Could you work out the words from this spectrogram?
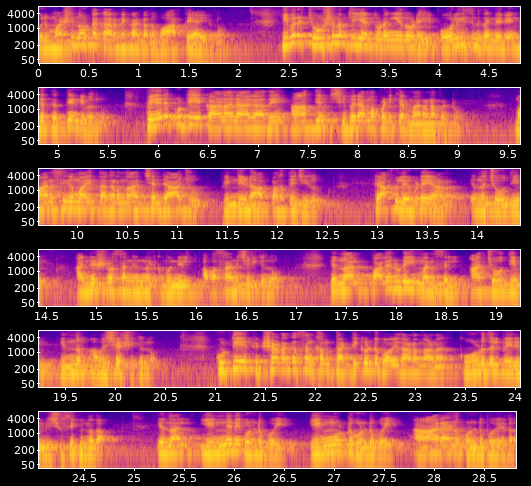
ഒരു മഷിനോട്ടക്കാരനെ കണ്ടത് വാർത്തയായിരുന്നു. ഇവരെ ചൂഷണം ചെയ്യാൻ തുടങ്ങിയതോടെ പോലീസിന് തന്നെ രംഗത്തെത്തേണ്ടി വന്നു. പേരക്കുട്ടിയെ കാണാനാകാതെ ആദ്യം ശിവരാമ പണിക്കർ മരണപ്പെട്ടു. മാനസികമായി തകർന്ന അച്ഛൻ രാജു പിന്നീട് ആത്മഹത്യ ചെയ്തു. രാഹുൽ എവിടെയാണ് എന്ന ചോദ്യം അന്വേഷണ സംഘങ്ങൾക്ക് മുന്നിൽ അവസാനിച്ചിരിക്കുന്നു. എന്നാൽ പലരുടെയും മനസ്സിൽ ആ ചോദ്യം ഇന്നും അവശേഷിക്കുന്നു. കുട്ടിയെ ഭിക്ഷാടക സംഘം തട്ടിക്കൊണ്ടുപോയതാണെന്നാണ് കൂടുതൽ പേരും വിശ്വസിക്കുന്നത്. എന്നാൽ എങ്ങനെ കൊണ്ടുപോയി എങ്ങോട്ട് കൊണ്ടുപോയി ആരാണ് കൊണ്ടുപോയത്?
